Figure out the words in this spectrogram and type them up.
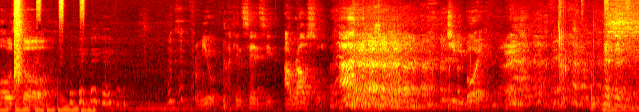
also from you. I can sense it. Arousal. Ah? Cheeky boy.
